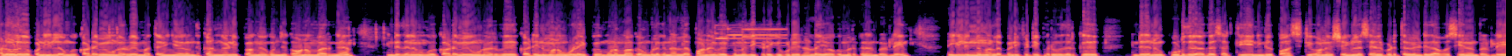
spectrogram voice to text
அலுவலக பணியில் உங்கள் கடமை உணர்வை மற்றவங்க வந்து கண்காணிப்பாங்க. கொஞ்சம் கவனமாக இருங்க. இந்த தினம் உங்கள் கடமை உணர்வு கடினமான உழைப்பு மூலமாக உங்களுக்கு நல்ல பண வெகுமதி கிடைக்கக்கூடிய நல்ல யோகம் இருக்கு நண்பர்களே. நீங்கள் இன்னும் நல்ல பெனிஃபிட்டை பெறுவதற்கு இந்த தினம் கூடுதலாக சக்தியை நீங்கள் பாசிட்டிவான விஷயங்களை செயல்படுத்த வேண்டியது அவசியம் நண்பர்களே.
